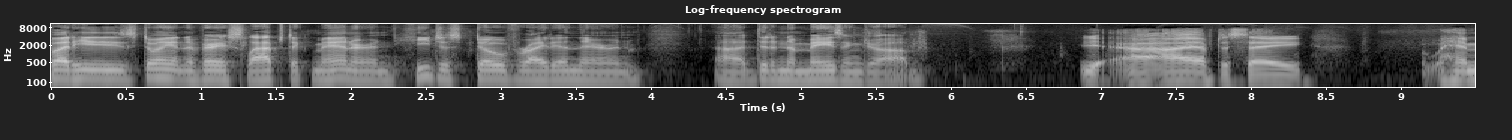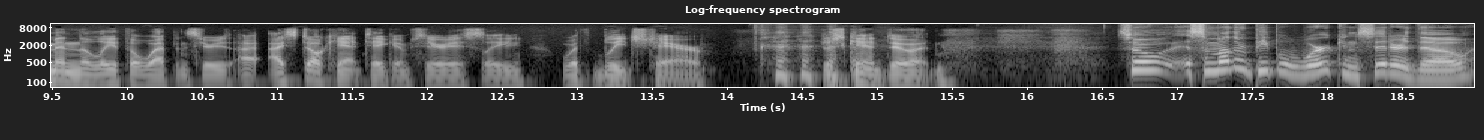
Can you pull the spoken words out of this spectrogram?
but he's doing it in a very slapstick manner. And he just dove right in there and uh, did an amazing job. Yeah, I have to say, him in the Lethal Weapon series, I, I still can't take him seriously with bleached hair. Just can't do it. So, some other people were considered, though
